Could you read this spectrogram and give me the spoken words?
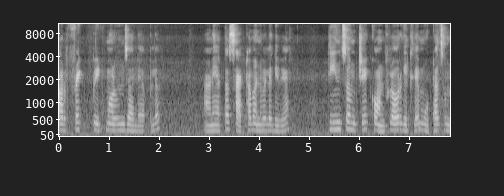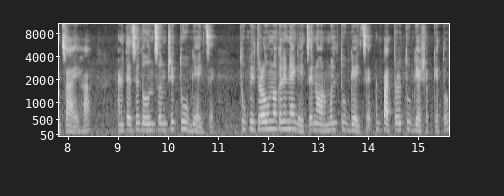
परफेक्ट पीठ मळून झालं आहे आपलं. आणि आता साठा बनवायला घेऊया. तीन चमचे कॉर्नफ्लॉवर घेतले मोठा चमचा आहे हा. आणि त्याचे दोन चमचे तूप घ्यायचं आहे तूप वितळवून वगैरे नाही घ्यायचं आहे नॉर्मल तूप घ्यायचं आहे पण पातळ तूप घ्या शक्यतो.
